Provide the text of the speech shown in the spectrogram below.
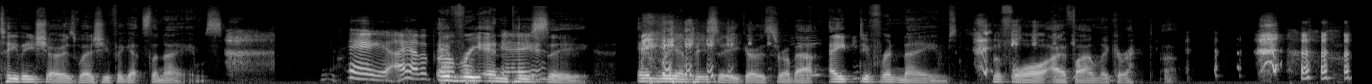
TV shows where she forgets the names. Hey, I have a problem. Every okay? NPC, every NPC goes through about eight different names before I finally correct her.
